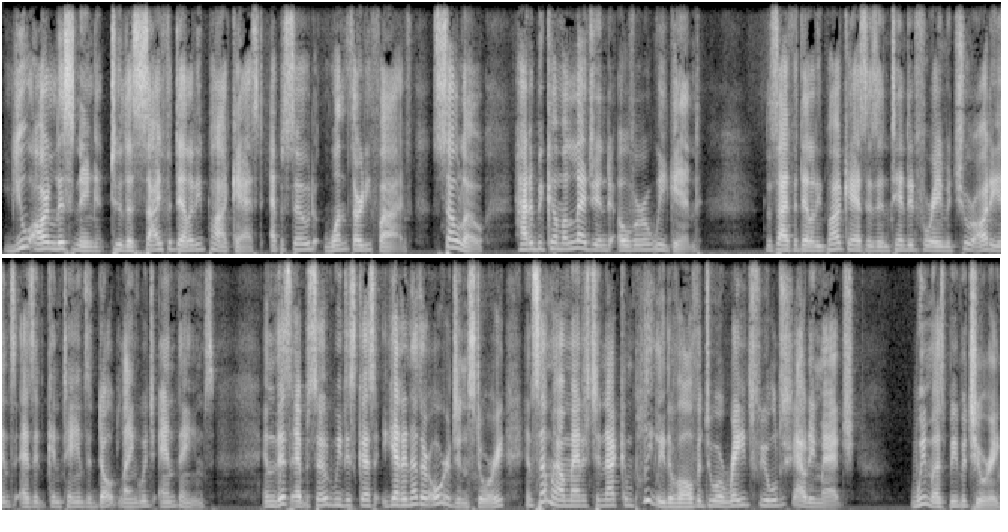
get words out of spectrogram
You are listening to the Sci Fidelity Podcast, episode 135 Solo How to Become a Legend Over a Weekend. The Sci Fidelity Podcast is intended for a mature audience as it contains adult language and themes. In this episode, we discuss yet another origin story and somehow manage to not completely devolve into a rage fueled shouting match. We must be maturing.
